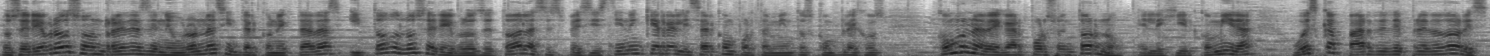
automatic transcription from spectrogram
Los cerebros son redes de neuronas interconectadas y todos los cerebros de todas las especies tienen que realizar comportamientos complejos como navegar por su entorno, elegir comida o escapar de depredadores.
